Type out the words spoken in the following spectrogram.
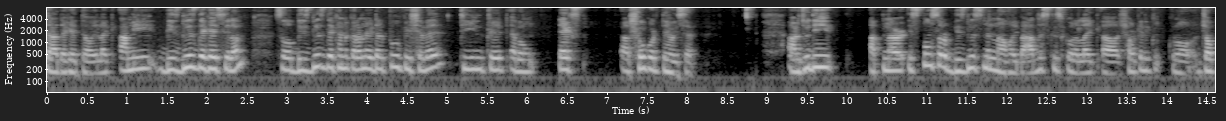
যা দেখাইতে হয়। লাইক আমি বিজনেস দেখাইছিলাম সো বিজনেস দেখানোর কারণে এটার প্রুফ হিসেবে টিন ট্রেড এবং ট্যাক্স শো করতে হয়েছে। আর যদি আপনার স্পন্সর বিজনেসম্যান না হয় বা আদার্স কিছু করে লাইক সরকারি কোনো জব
